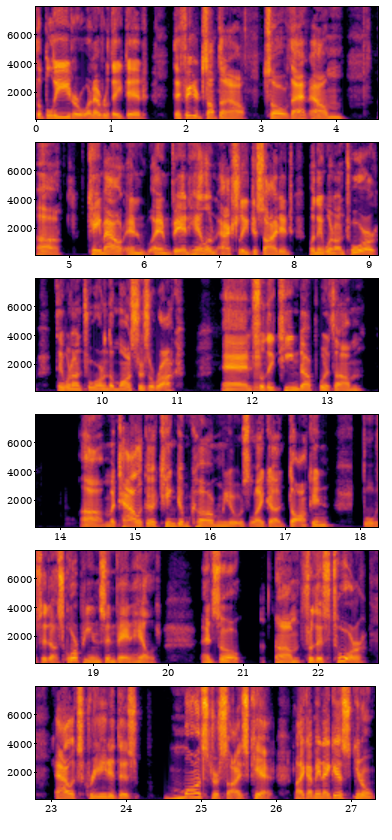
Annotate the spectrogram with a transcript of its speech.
the bleed or whatever they did. They figured something out. So that album uh, came out and and Van Halen actually decided when they went on tour, they went on tour on the Monsters of Rock. And mm-hmm. so they teamed up with um, uh, Metallica, Kingdom Come. It was like a Dokken, what was it, uh, Scorpions and Van Halen. And so um, for this tour, Alex created this monster sized kit. Like, I mean, I guess, you know,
